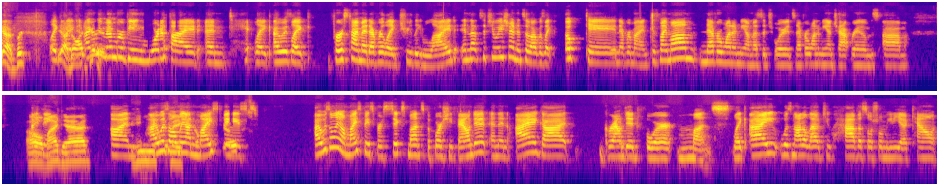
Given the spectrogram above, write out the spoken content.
Yeah, but like yeah, I, no, I, I remember it. being mortified and t- like I was like first time I'd ever like truly lied in that situation. And so I was like, okay, never mind. Cause my mom never wanted me on message boards, never wanted me on chat rooms. Um, oh, my dad. On, I was only on MySpace. Jokes. I was only on MySpace for six months before she found it. And then I got grounded for months. Like I was not allowed to have a social media account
